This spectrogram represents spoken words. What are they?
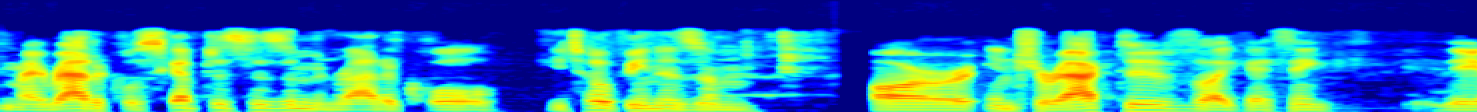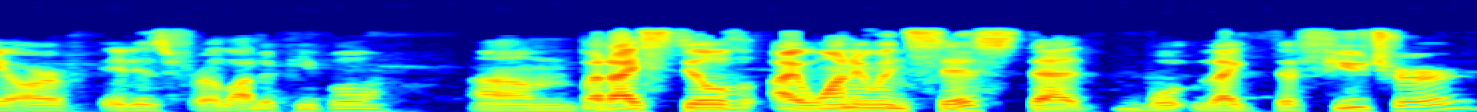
my radical skepticism and radical utopianism are interactive like i think they are it is for a lot of people. Um, but i still i want to insist that like the future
